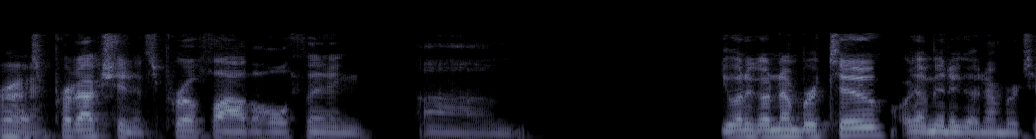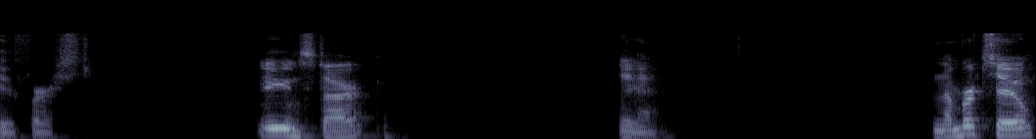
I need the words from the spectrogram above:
right. It's production, it's profile, the whole thing. Um, you want to go number two, or you want me to go number two first? You can start. Okay. Number two,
